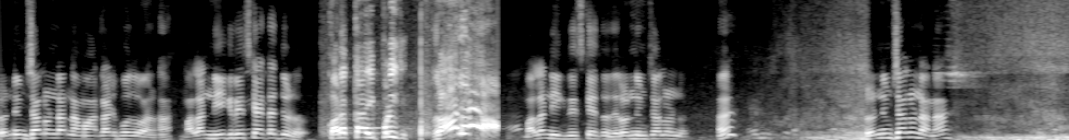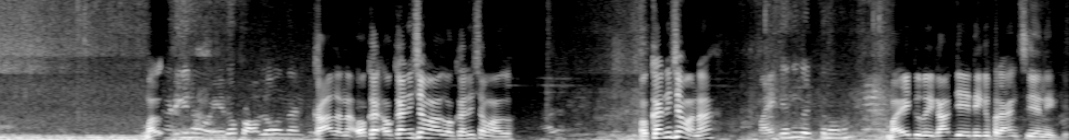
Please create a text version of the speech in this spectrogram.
రెండు నిమిషాలు ఉండన్న మాట్లాడిపోదు అన్న మళ్ళీ నీకు రిస్క్ అవుతుంది చూడు. కొడక్క ఇప్పుడు మళ్ళీ నీకు రిస్క్ అవుతుంది. రెండు నిమిషాలు ఉండు. రెండు నిమిషాలు ఉన్నానా మళ్ళీ అడిగినావు ఏదో ప్రాబ్లం ఉందని కాదన్న ఒక ఒక నిమిషం ఆగు ఒక నిమిషం ఆగు. ఒక్క నిమిషం అన్న. మైక్ రికార్డ్ చేయనీకి ప్రాంక్స్ చేయనీకి.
